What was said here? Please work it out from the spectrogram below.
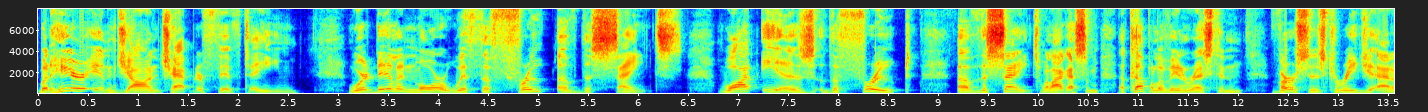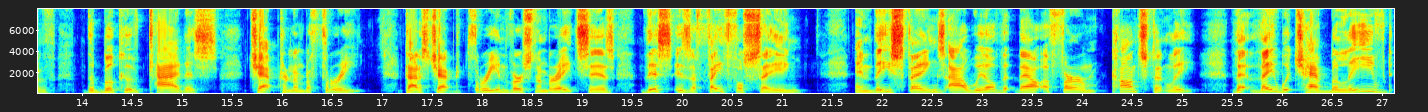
But here in John chapter 15, we're dealing more with the fruit of the saints. What is the fruit of the saints. Well, I got some a couple of interesting verses to read you out of the book of Titus, chapter number 3. Titus chapter 3 and verse number 8 says, This is a faithful saying, and these things I will that thou affirm constantly, that they which have believed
